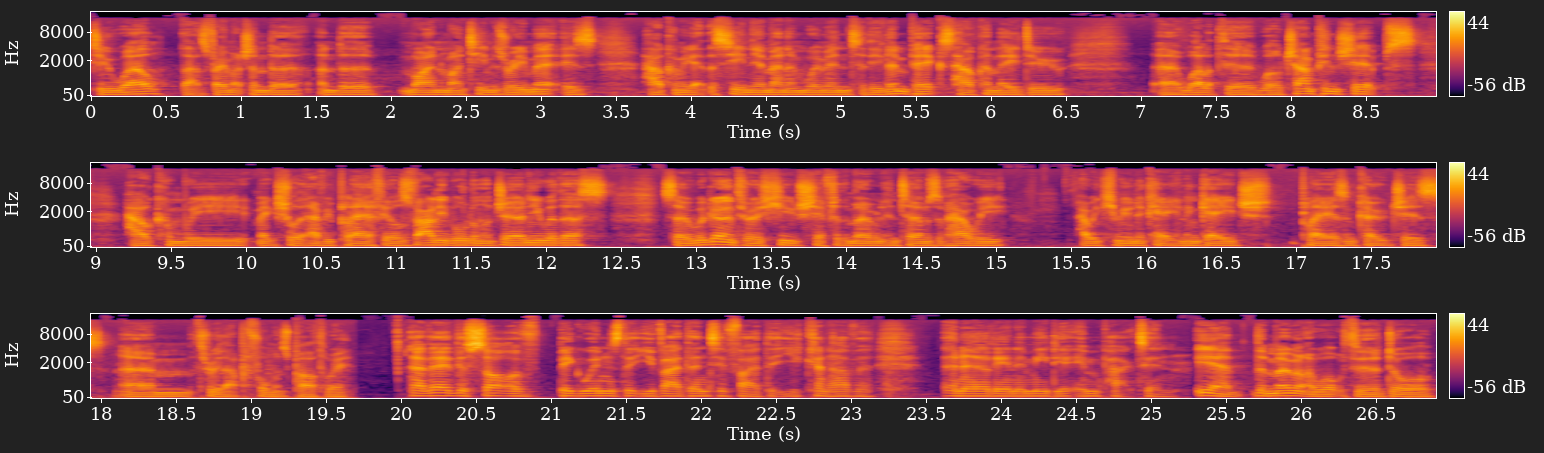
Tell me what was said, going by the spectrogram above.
do well. That's very much under under mine and my team's remit. Is how can we get the senior men and women to the Olympics? How can they do uh, well at the World Championships? How can we make sure that every player feels valuable on the journey with us? So we're going through a huge shift at the moment in terms of how we how we communicate and engage players and coaches um, through that performance pathway. Are they the sort of big wins that you've identified that you can have a, an early and immediate impact in? Yeah, the moment I walked through the door,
